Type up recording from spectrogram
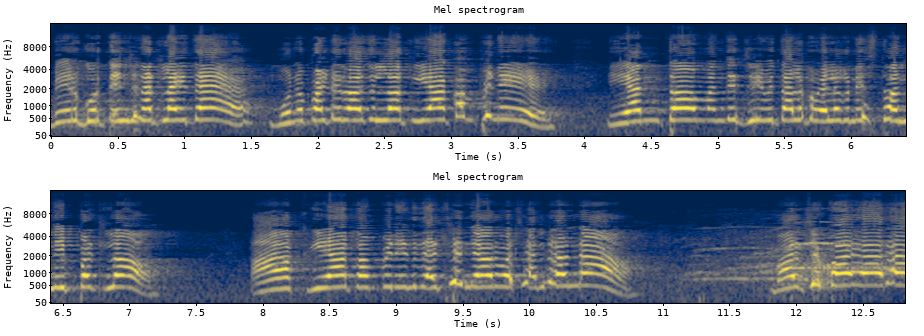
మీరు గుర్తించినట్లయితే మునుపటి రోజుల్లో కియా కంపెనీ ఎంతో మంది జీవితాలకు వెలుగునిస్తోంది ఇప్పట్లో. ఆ కియా కంపెనీని తెచ్చింది ఎవరు? చంద్రన్న! మర్చిపోయారా?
